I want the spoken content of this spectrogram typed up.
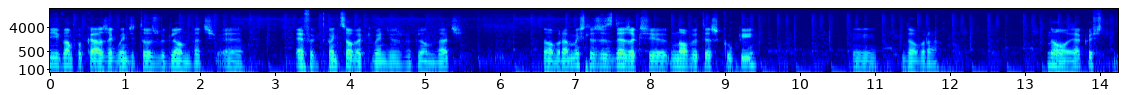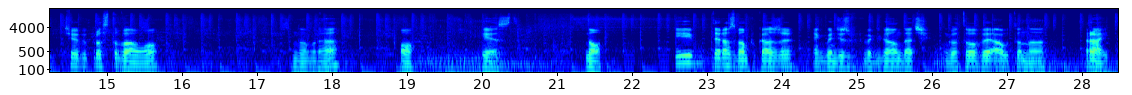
I wam pokażę, jak będzie to już wyglądać. y, efekt końcowy jaki będzie już wyglądać. Dobra, myślę, że zderzak się nowy też kupi. I dobra. No, jakoś cię wyprostowało. Dobra. O, jest. No. I teraz wam pokażę, jak będziesz wyglądać gotowe auto na ride.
